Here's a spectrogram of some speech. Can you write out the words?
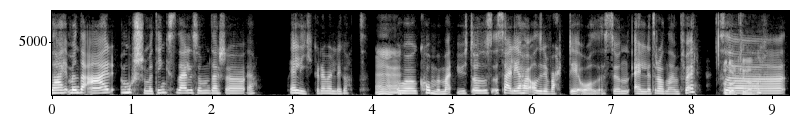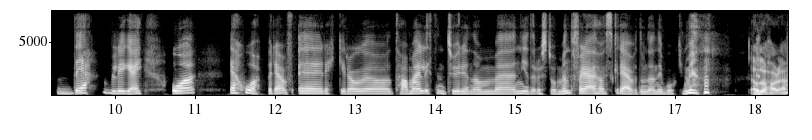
Nei, men det er morsomme ting, så det er liksom det er så Ja. Jeg liker det veldig godt. Mm. Å komme meg ut. Og særlig, jeg har jo aldri vært i Ålesund eller Trondheim før, så det blir gøy. Og jeg håper jeg eh, rekker å ta meg en liten tur innom eh, Nidarosdomen, for jeg har skrevet om den i boken min. Ja, du har det?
